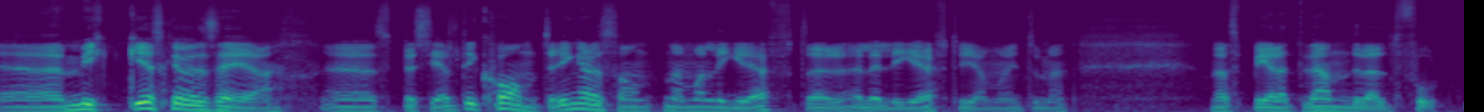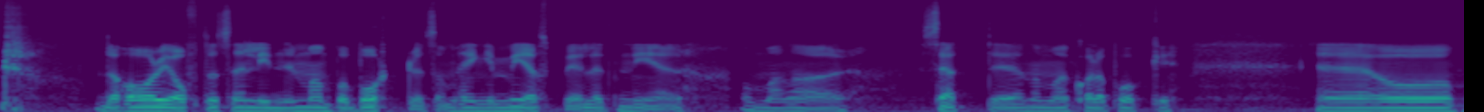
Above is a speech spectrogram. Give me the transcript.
Eh, mycket ska vi säga. Eh, speciellt i kontringar och sånt när man ligger efter. Eller ligger efter gör man inte men när spelet vänder väldigt fort. då har du ju oftast en linjeman på bortre som hänger med spelet ner. Om man har sett det när man kollar på hockey. Eh, och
